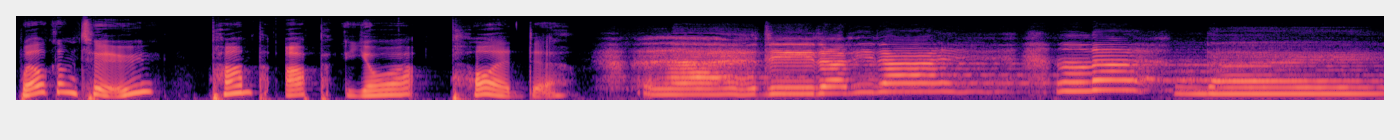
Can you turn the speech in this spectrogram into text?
Welcome to Pump Up Your Pod. La di da di da, la da.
